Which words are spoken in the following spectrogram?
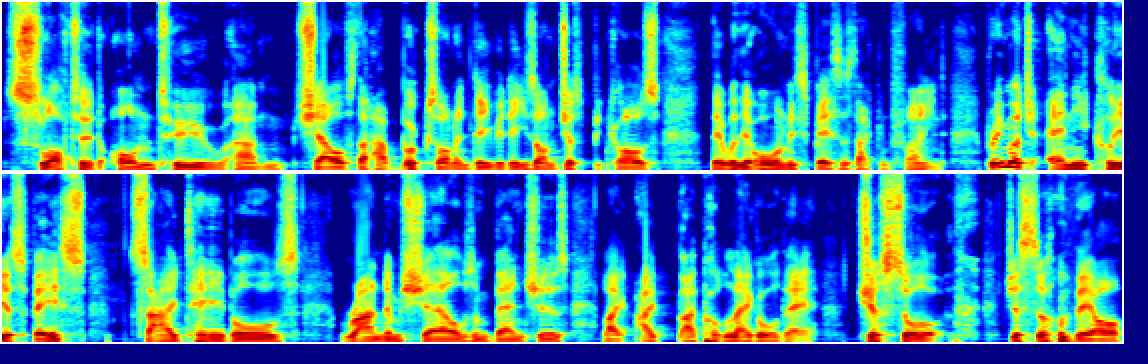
slotted onto um, shelves that have books on and DVDs on just because they were the only spaces I can find. Pretty much any clear space, side tables, random shelves and benches, like I, I put Lego there just so just so they are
